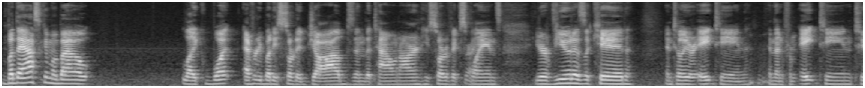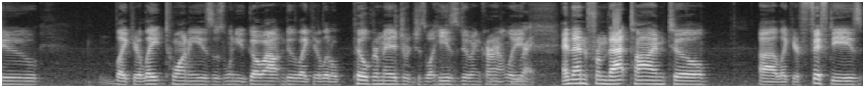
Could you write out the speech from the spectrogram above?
but they ask him about like what everybody's sort of jobs in the town are, and he sort of explains you're viewed as a kid until you're 18, and then from 18 to like your late 20s is when you go out and do like your little pilgrimage, which is what he's doing currently. Right. And then from that time till uh, like your 50s,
